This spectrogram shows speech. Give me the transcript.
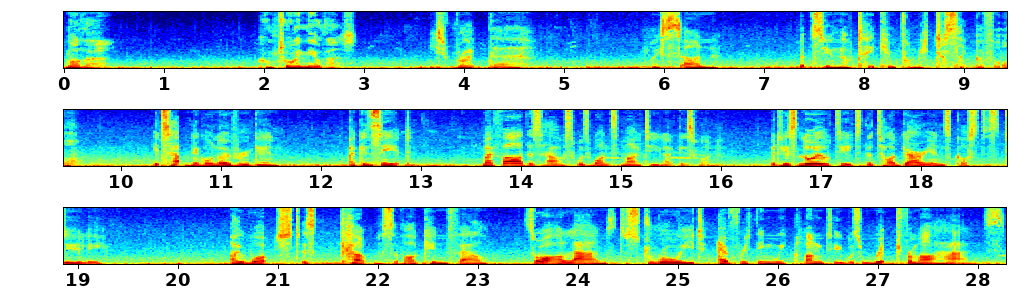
Mother. Come join the others. He's right there. My son. But soon they'll take him from me just like before. It's happening all over again. I can see it. My father's house was once mighty like this one, but his loyalty to the Targaryens cost us dearly. I watched as countless of our kin fell, saw our lands destroyed, everything we clung to was ripped from our hands.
